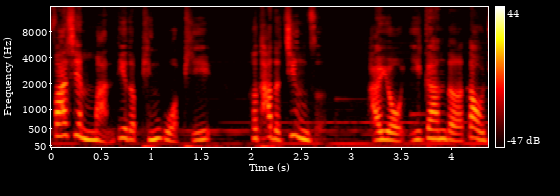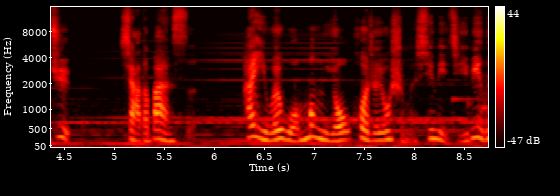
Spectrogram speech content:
发现满地的苹果皮和她的镜子，还有一干的道具。吓得半死，还以为我梦游或者有什么心理疾病。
